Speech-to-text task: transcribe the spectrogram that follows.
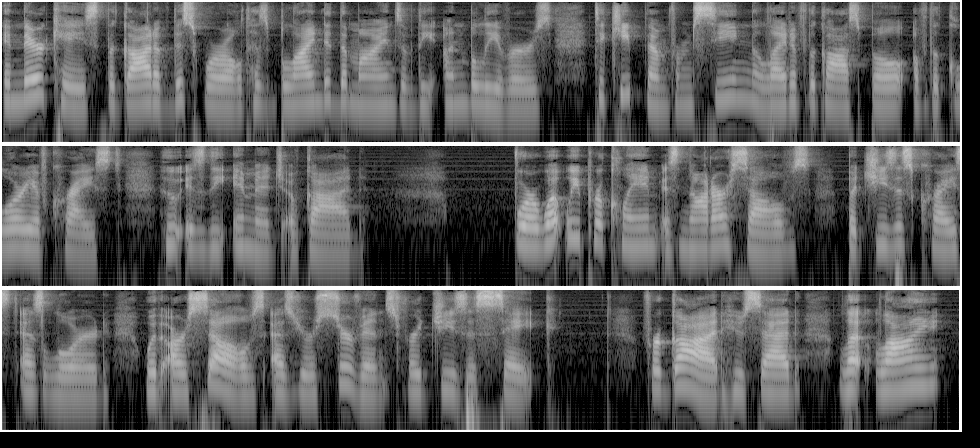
In their case, the God of this world has blinded the minds of the unbelievers to keep them from seeing the light of the gospel of the glory of Christ, who is the image of God. For what we proclaim is not ourselves, but Jesus Christ as Lord, with ourselves as your servants for Jesus' sake. For God, who said, Let lie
